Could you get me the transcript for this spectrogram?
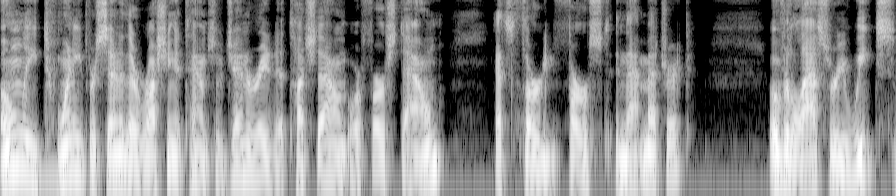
Only 20% of their rushing attempts have generated a touchdown or first down. That's 31st in that metric. Over the last three weeks,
